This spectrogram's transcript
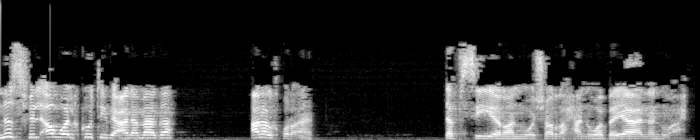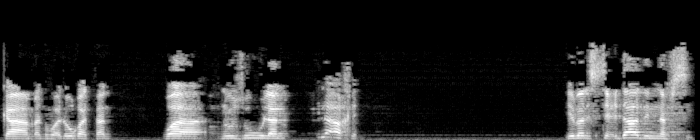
نصف الأول كتب على ماذا؟ على القرآن. تفسيرا وشرحا وبيانا وأحكاما ولغة ونزولا إلى آخره. يبقى الاستعداد النفسي.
